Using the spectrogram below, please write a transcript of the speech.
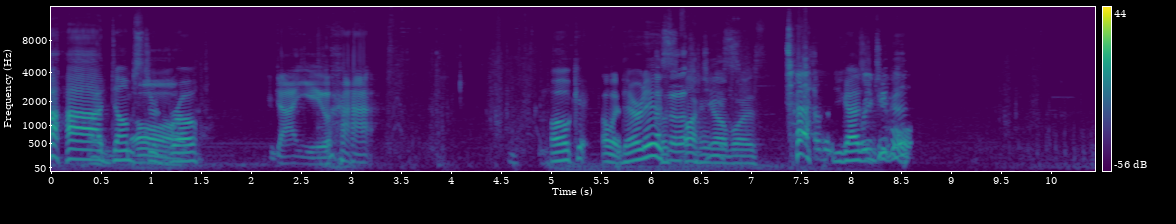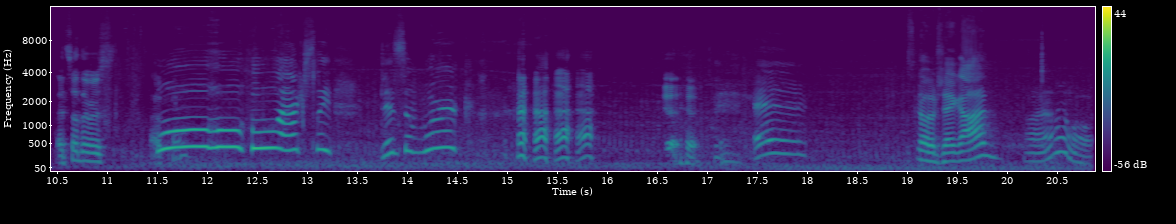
Haha, dumpstered, oh. bro. Got you. Okay. Oh, wait. There it is. Let's fucking go, boys. You guys Three are too good. people. I said there was. Okay. Ooh, actually did some work. hey, eh. Let's go, Jagon. I know.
